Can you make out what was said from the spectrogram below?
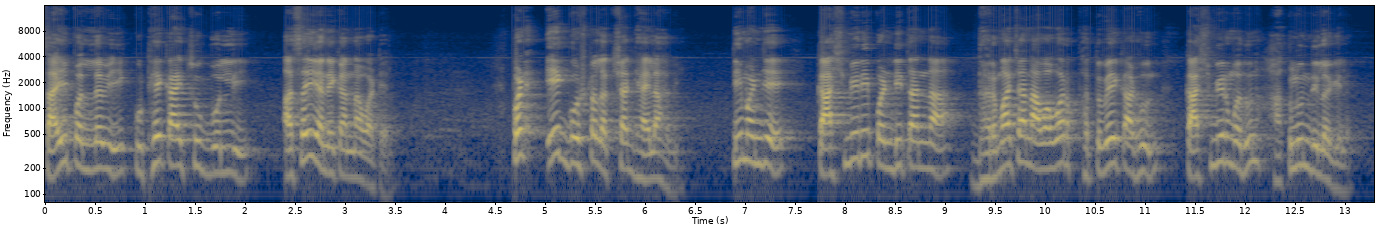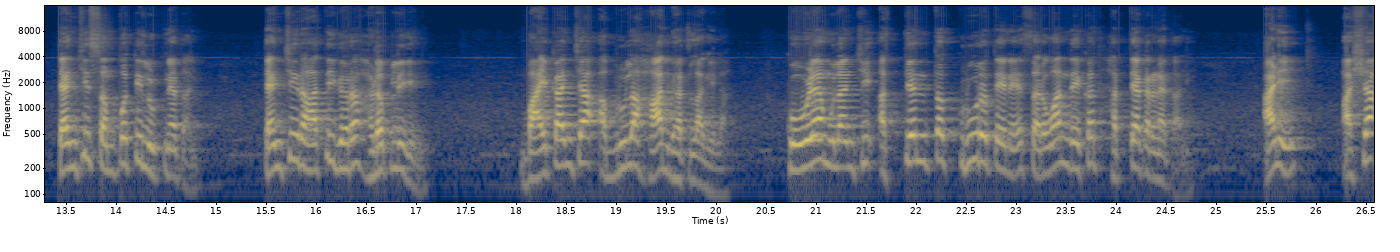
साई पल्लवी कुठे काय चूक बोलली असंही अनेकांना वाटेल. पण एक गोष्ट लक्षात घ्यायला हवी. ती म्हणजे काश्मीरी पंडितांना धर्माच्या नावावर फतवे काढून काश्मीरमधून हाकलून दिलं गेलं. त्यांची संपत्ती लुटण्यात आली. त्यांची राहती घरं हडपली गेली. बायकांच्या अब्रूला हात घातला गेला. कोवळ्या मुलांची अत्यंत क्रूरतेने सर्वांदेखत हत्या करण्यात आली. आणि अशा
